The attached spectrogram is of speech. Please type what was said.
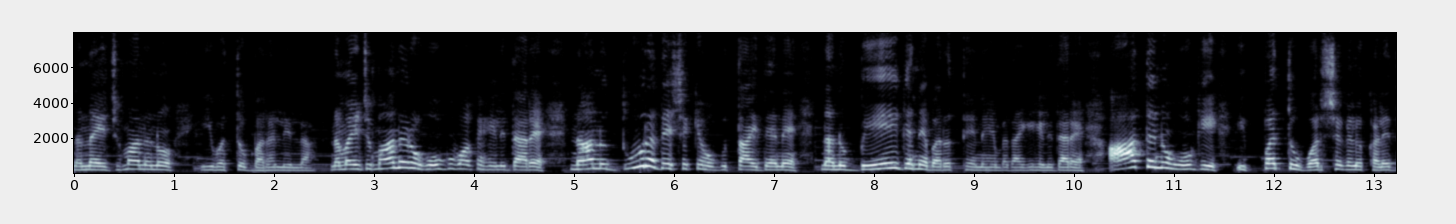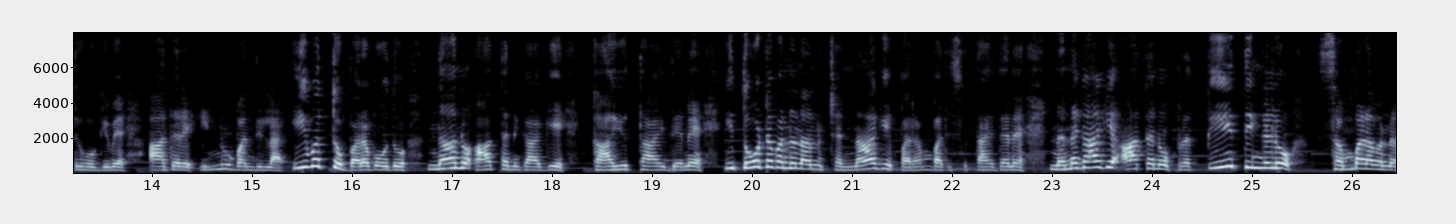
ನನ್ನ ಯಜಮಾನನು ಇವತ್ತು ಬರಲಿಲ್ಲ. ನಮ್ಮ ಯಜಮಾನರು ಹೋಗುವಾಗ ಹೇಳಿದ್ದಾರೆ, ನಾನು ದೂರ ದೇಶಕ್ಕೆ ಹೋಗುತ್ತಾ ಇದ್ದೇನೆ, ನಾನು ಬೇಗನೆ ಬರುತ್ತೇನೆ ಎಂಬುದಾಗಿ ಹೇಳಿದ್ದಾರೆ. ಆತನು ಹೋಗಿ ಇಪ್ಪತ್ತು ವರ್ಷಗಳು ಕಳೆದು ಹೋಗಿವೆ, ಆದರೆ ಇನ್ನೂ ಬಂದಿಲ್ಲ. ಇವತ್ತು ಬರಬಹುದು, ನಾನು ಆತನಿಗಾಗಿ ಕಾಯುತ್ತಾ ಇದ್ದೇನೆ. ಈ ತೋಟವನ್ನು ನಾನು ಚೆನ್ನಾಗಿ ಪರಂಬರಿಸುತ್ತಾ ಇದ್ದೇನೆ. ನನಗಾಗಿ ಆತನು ಪ್ರತಿ ತಿಂಗಳು ಸಂಬಳವನ್ನು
